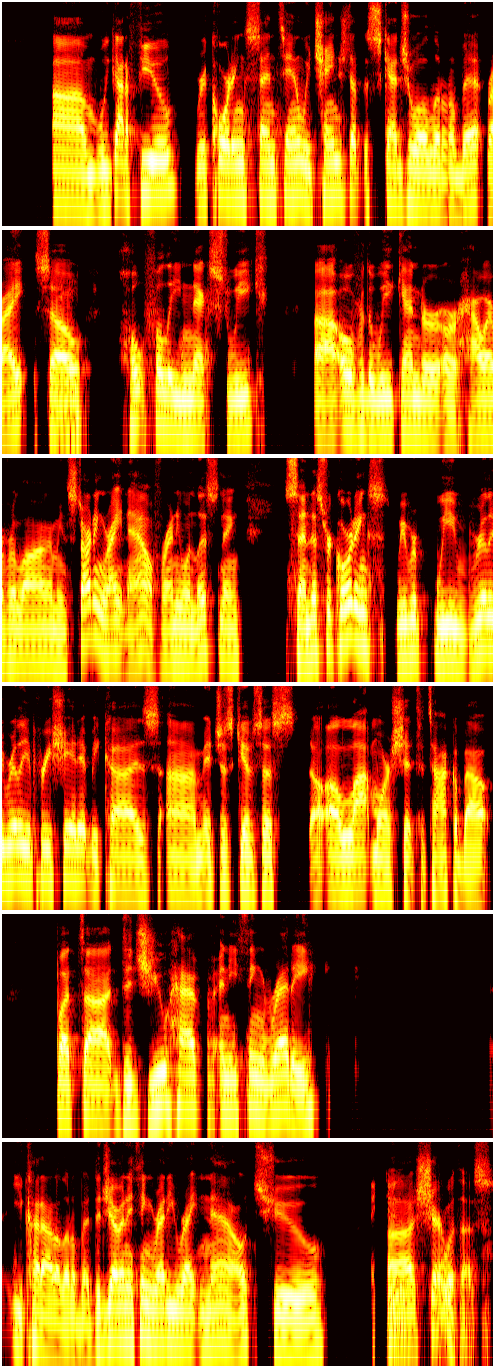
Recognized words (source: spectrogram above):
Um, we got a few recordings sent in. We changed up the schedule a little bit, right? So hopefully next week, uh, over the weekend or or however long. I mean, starting right now for anyone listening, send us recordings. We re- we really really appreciate it because um, it just gives us a, a lot more shit to talk about. But uh, did you have anything ready? You cut out a little bit. Did you have anything ready right now to uh, share with us?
